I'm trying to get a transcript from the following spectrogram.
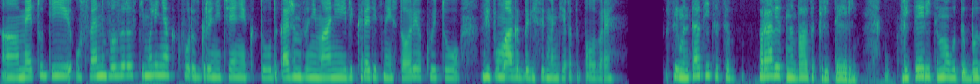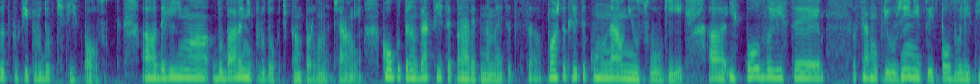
а, методи, освен възраст, има ли някакво разграничение, като да кажем занимание или кредитна история, които ви помагат да ги сегментирате по-добре? Сегментациите са правят на база критерии. Критериите могат да бъдат какви продукти се използват, а, дали има добавени продукти към първоначалния, колко транзакции се правят на месец, плащат ли се комунални услуги, а, използва ли се само приложението, използва ли се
